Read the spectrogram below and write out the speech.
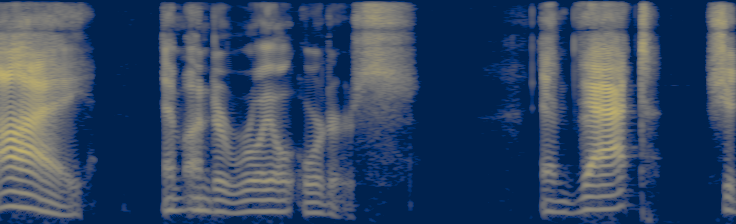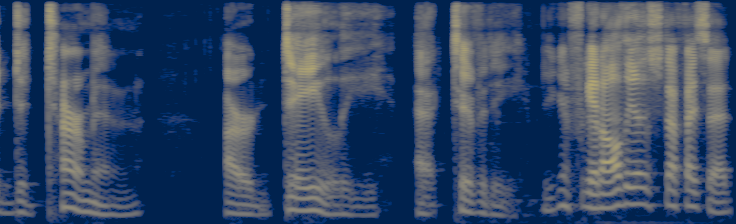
I am under royal orders. And that should determine our daily activity. You can forget all the other stuff I said.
